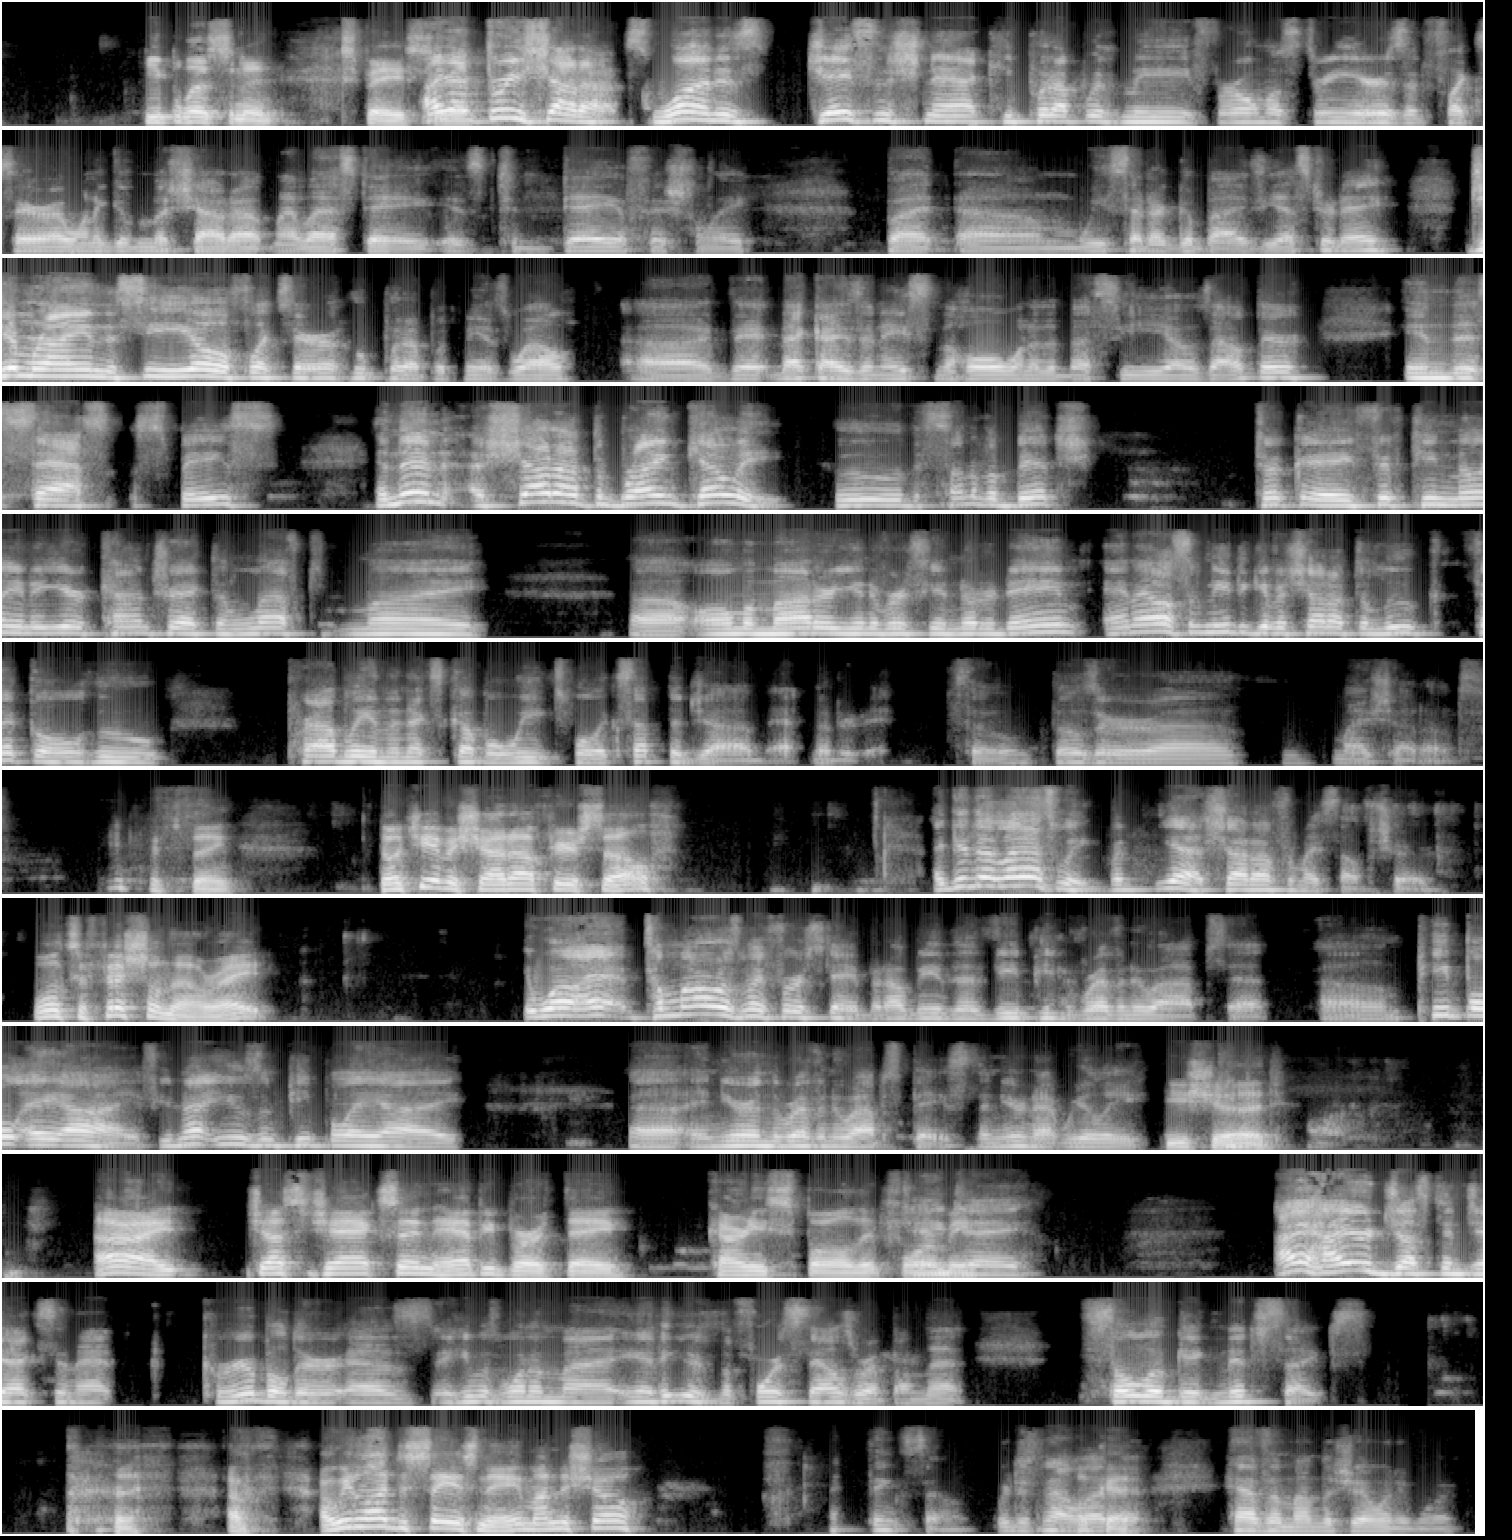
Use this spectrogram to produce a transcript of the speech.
keep listening. Space. I got three shout outs. One is Jason Schnack. He put up with me for almost three years at Flexera. I want to give him a shout out. My last day is today officially, but um, we said our goodbyes yesterday. Jim Ryan, the CEO of Flexera, who put up with me as well. Uh, that, that guy's an ace in the hole, one of the best CEOs out there in the SaaS space. And then a shout out to Brian Kelly, who the son of a bitch took a 15 million a year contract and left my uh, alma mater, University of Notre Dame. And I also need to give a shout out to Luke Fickell, who probably in the next couple of weeks will accept the job at Notre Dame. So those are uh, my shout outs. Interesting. Don't you have a shout out for yourself? I did that last week, but yeah, shout out for myself, sure. Well, it's official now, right? Well, I, tomorrow's my first day, but I'll be the VP of Revenue Ops at um, People AI. If you're not using People AI uh, and you're in the revenue app space, then you're not really. You should. All right. Justin Jackson, happy birthday. Carney spoiled it for me. JJ. I hired Justin Jackson at Career Builder as he was one of my, I think he was the fourth sales rep on that solo gig niche sites. are, are we allowed to say his name on the show? I think so. We're just not allowed Okay. to have him on the show anymore.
